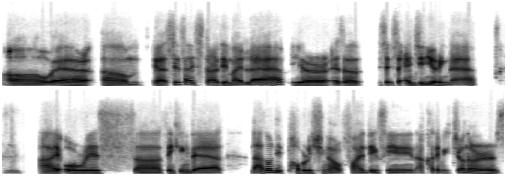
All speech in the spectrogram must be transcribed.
Uh, well, um, yeah, since I started my lab here as a it's, an engineering lab, Mm-hmm. I always uh, thinking that not only publishing our findings in academic journals,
